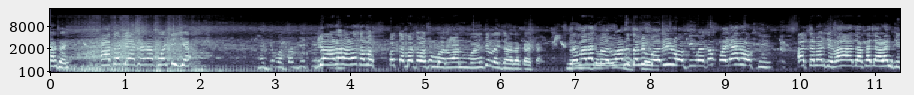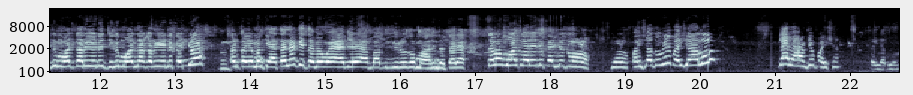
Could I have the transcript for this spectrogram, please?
ના થાય? આ તો બે જણા પહોંચી ગયા. હાલો તમે તમારે. મરવાનું હોય તો લઈ જવાના કાકા. તમારે મરવાનું તમે મરી રોકી હોય તો પડ્યા રોકી. આ તમારે જેટલા દાખા દાડા જેટલી મોજ કરવી એટલે જેટલી મોજ ના કરવી એટલે કહી દો. અને પછી અમે કહેતા ના કે તમે આ આ બાપ જીરો તો મારી જતા રહ્યા. તમે મોજ કરે એટલે કહી દો તો જોડો પૈસા તો બી પૈસા આલો. જા લાવજો પૈસા. પૈસા નહીં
